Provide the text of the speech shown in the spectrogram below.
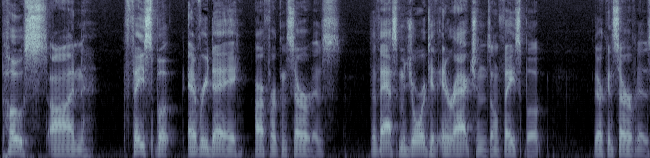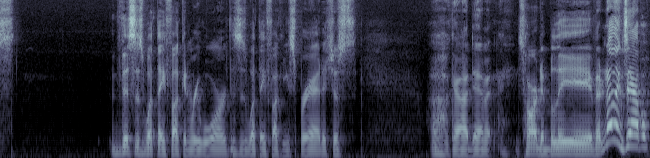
posts on Facebook every day are for conservatives. The vast majority of interactions on Facebook, they're conservatives this is what they fucking reward. This is what they fucking spread. It's just, oh god damn it, it's hard to believe. Another example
